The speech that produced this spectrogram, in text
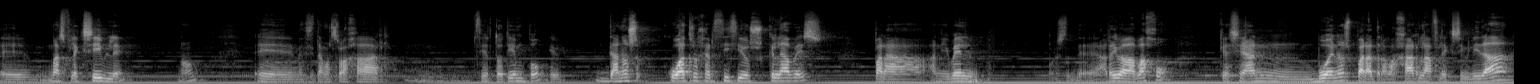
eh, más flexible, ¿no? Eh, necesitamos trabajar cierto tiempo. Eh, danos cuatro ejercicios claves para a nivel pues, de arriba a abajo que sean buenos para trabajar la flexibilidad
